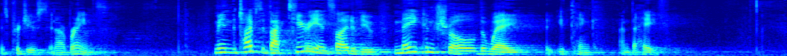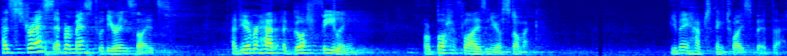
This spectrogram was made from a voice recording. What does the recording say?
is produced in our brains. I mean, the types of bacteria inside of you may control the way that you think and behave. Has stress ever messed with your insides? Have you ever had a gut feeling or butterflies in your stomach? You may have to think twice about that.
